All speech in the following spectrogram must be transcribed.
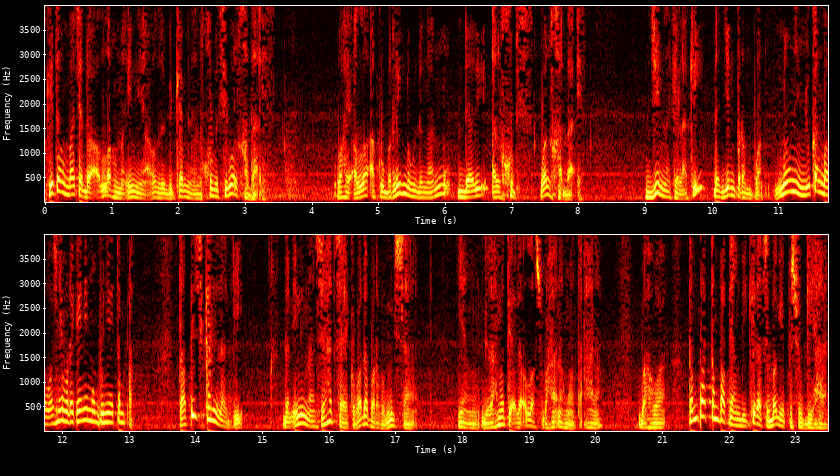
kita membaca doa Allahumma inni a'udzubika minal khubuthi wal khaba'ith Wahai Allah, aku berlindung denganmu dari al-khubs wal khaba'ith. Jin laki-laki dan jin perempuan. Menunjukkan bahwasanya mereka ini mempunyai tempat. Tapi sekali lagi, dan ini nasihat saya kepada para pemirsa yang dirahmati oleh Allah Subhanahu wa taala bahwa tempat-tempat yang dikira sebagai pesugihan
